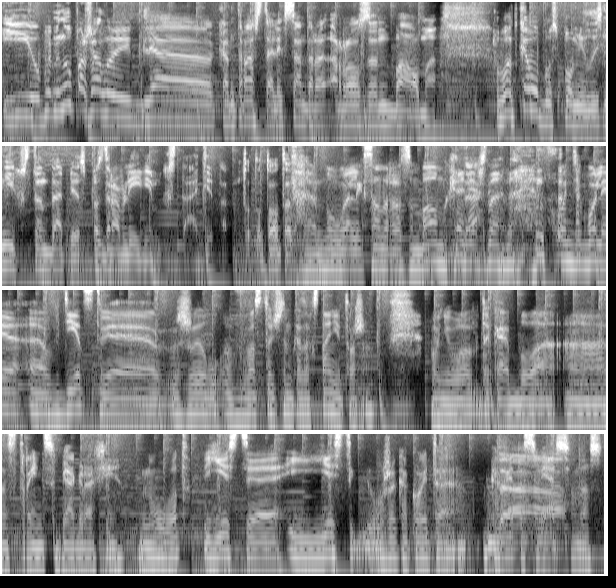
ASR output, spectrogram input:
И упомянул, пожалуй, для контраста Александра Розенбаума. Вот кого бы вспомнил из них в стендапе с поздравлением, кстати. Там, то-то, то-то. Ну, Александр Розенбаум, конечно, да. да. Он тем более э, в детстве жил в Восточном Казахстане тоже. У него такая была э, страница биографии. Ну вот, есть, э, есть уже какой-то, какая-то да. связь у нас.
